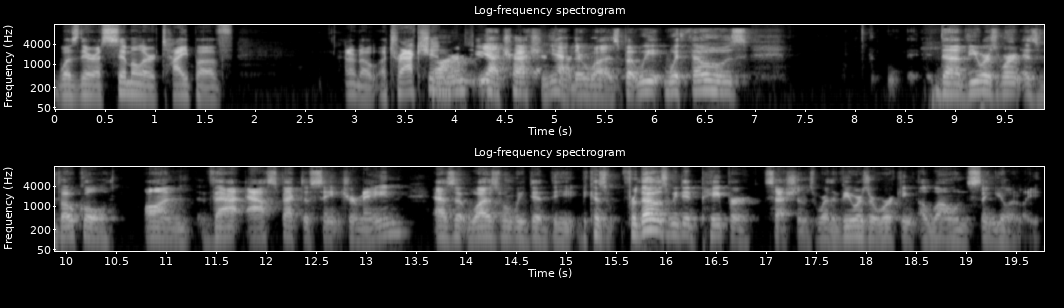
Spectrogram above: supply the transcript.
was there a similar type of I don't know attraction? Yeah, attraction. Yeah, there was. But we with those the viewers weren't as vocal on that aspect of Saint Germain as it was when we did the because for those we did paper sessions where the viewers are working alone singularly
